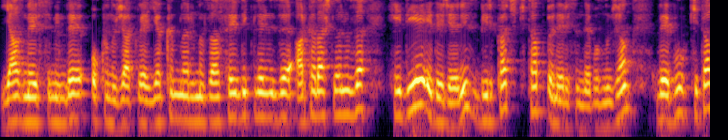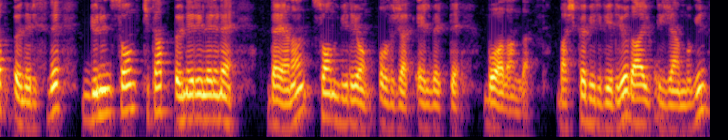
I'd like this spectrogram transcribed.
Yaz mevsiminde okunacak ve yakınlarınıza, sevdiklerinize, arkadaşlarınıza hediye edeceğiniz birkaç kitap önerisinde bulunacağım ve bu kitap önerisi de günün son kitap önerilerine dayanan son videom olacak elbette bu alanda. Başka bir video daha yükleyeceğim bugün.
